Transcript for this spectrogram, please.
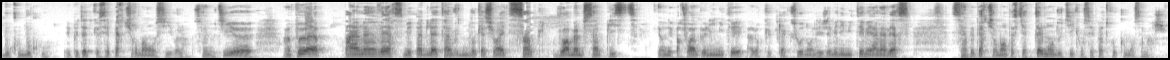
beaucoup, beaucoup. Et peut-être que c'est perturbant aussi. Voilà. C'est un outil euh, un peu, à- à l'inverse, mais pas de lettre, a une vocation à être simple, voire même simpliste. Et on est parfois un peu limité, alors que Klaxoon, on n'est jamais limité, mais à l'inverse, c'est un peu perturbant parce qu'il y a tellement d'outils qu'on ne sait pas trop comment ça marche.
